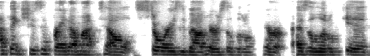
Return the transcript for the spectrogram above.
I think she's afraid I might tell stories about her as a little as a little kid.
